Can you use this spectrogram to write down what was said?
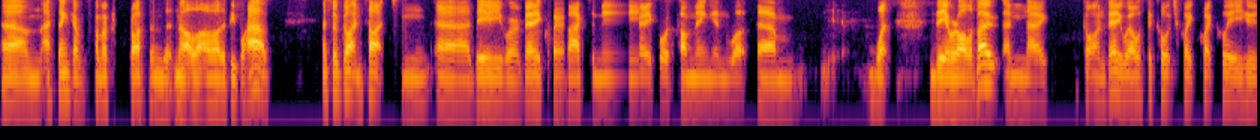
Um, I think I've come across them that not a lot of other people have. And so got in touch and uh, they were very quick back to me, very forthcoming in what um, what they were all about. And I got on very well with the coach quite quickly, who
